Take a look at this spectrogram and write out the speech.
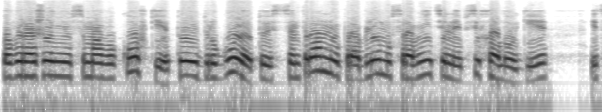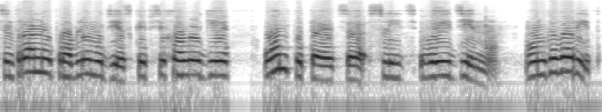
По выражению самого Ковки, то и другое, то есть центральную проблему сравнительной психологии и центральную проблему детской психологии, он пытается слить воедино. Он говорит,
